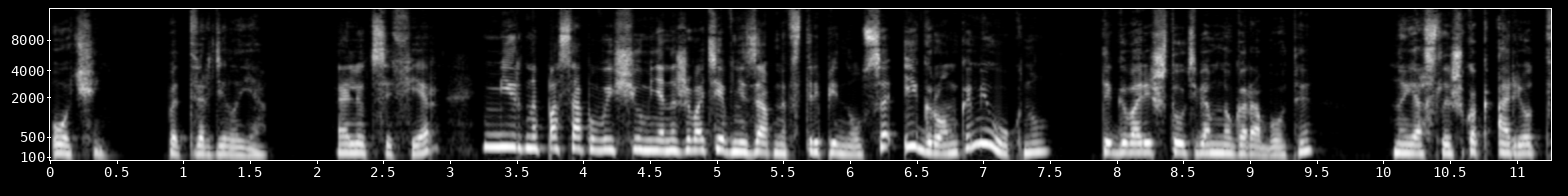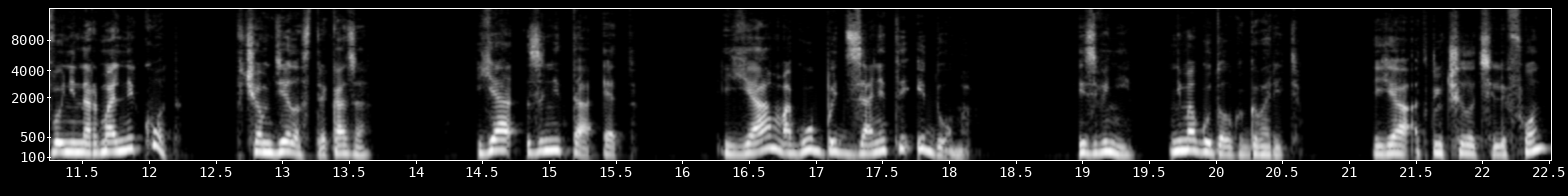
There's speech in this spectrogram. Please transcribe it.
«Очень. — подтвердила я. Люцифер, мирно посапывающий у меня на животе, внезапно встрепенулся и громко мяукнул. «Ты говоришь, что у тебя много работы, но я слышу, как орёт твой ненормальный кот. В чем дело, стрекоза?» «Я занята, Эд. Я могу быть занятой и дома. Извини, не могу долго говорить». Я отключила телефон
